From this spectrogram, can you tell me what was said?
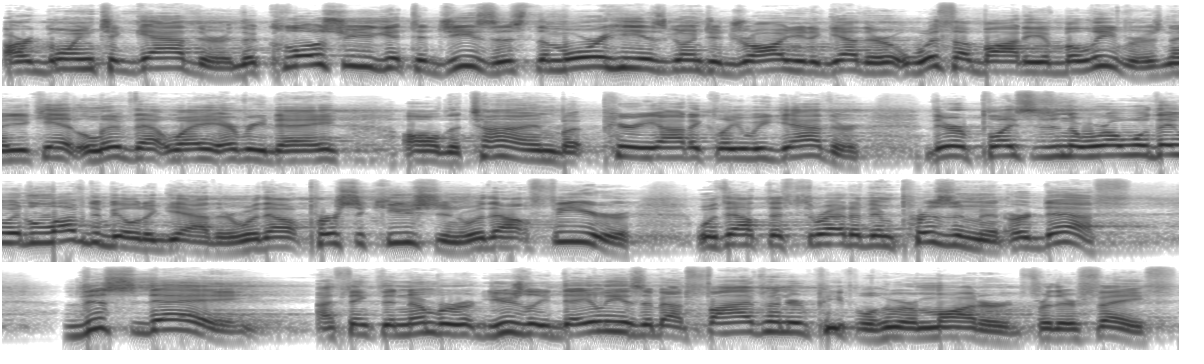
are going to gather. The closer you get to Jesus, the more he is going to draw you together with a body of believers. Now, you can't live that way every day, all the time, but periodically we gather. There are places in the world where they would love to be able to gather without persecution, without fear, without the threat of imprisonment or death. This day, I think the number usually daily is about 500 people who are martyred for their faith.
